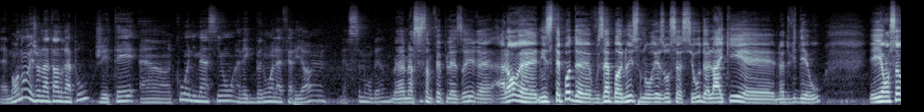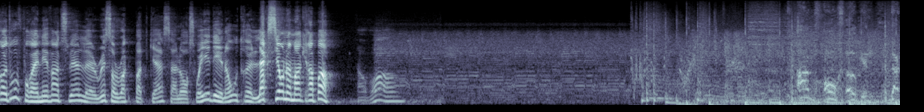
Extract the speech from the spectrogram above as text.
Euh, mon nom est Jonathan Drapeau. J'étais en co-animation avec Benoît Laferrière. Merci, mon Ben. Ben, merci, ça me fait plaisir. Euh, Alors, euh, n'hésitez pas de vous abonner sur nos réseaux sociaux, de liker euh, notre vidéo. Et on se retrouve pour un éventuel Wrestle Rock podcast. Alors, soyez des nôtres. L'action ne manquera pas. Au revoir. I'm Hulk Hogan, the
